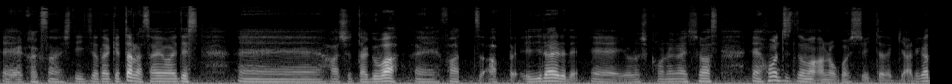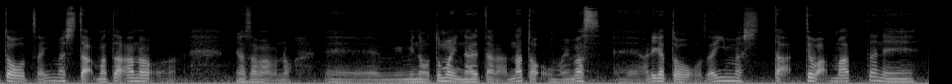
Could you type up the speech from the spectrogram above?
えー拡散していただけたら幸いです、えーハッシュタグは、えー、What's Up イジラエルで、えーよろしくお願いします、えー本日もあのご視聴いただきありがとうございました。またあの皆様の、えー耳のお供になれたらなと思います、えーありがとうございました。ではまたね。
